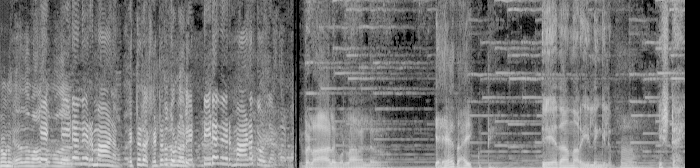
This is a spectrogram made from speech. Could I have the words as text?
കെട്ടിട നിർമ്മാണം. കെട്ടിട കെട്ടിട തൊഴിലാളി. കെട്ടിട നിർമ്മാണ തൊഴിലാളി. ഇവളാൾ കൊള്ളാമല്ലോ. ഏതായി കുട്ടി? ഏതാന്നറിയില്ലെങ്കിലും ഇഷ്ടായി.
